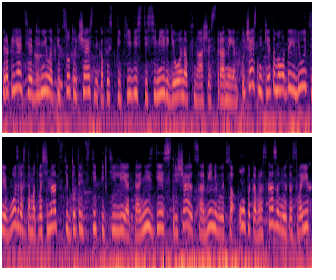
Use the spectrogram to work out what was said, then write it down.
Мероприятие объединило 500 участников из 57 регионов нашей страны. Участники – это молодые люди возрастом от 18 до 35 лет. Они здесь встречаются, обмениваются опытом, рассказывают о своих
